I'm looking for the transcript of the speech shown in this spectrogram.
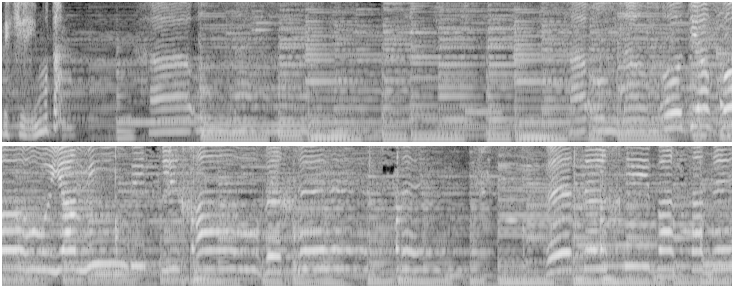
מכירים אותם? האומנם, עוד יבואו ימים בסליחה ובחסד, ותלכי בשדה,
